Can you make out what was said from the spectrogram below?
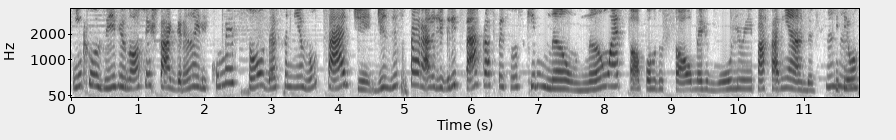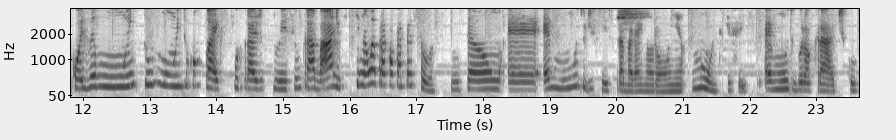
Inclusive, o nosso Instagram, ele começou dessa minha vontade desesperada de gritar para as pessoas que não, não é só pôr do sol, mergulho e passarinhada. Uhum. Que tem uma coisa muito, muito complexa por trás de tudo isso e um trabalho que não é para qualquer pessoa. Então, é, é muito difícil trabalhar em Noronha, muito difícil. É muito burocrático.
